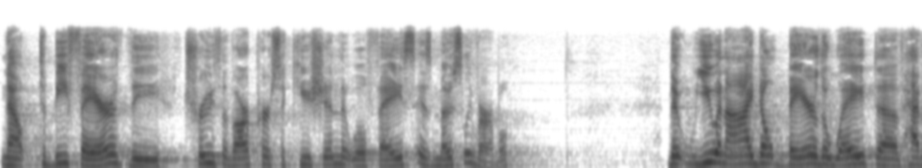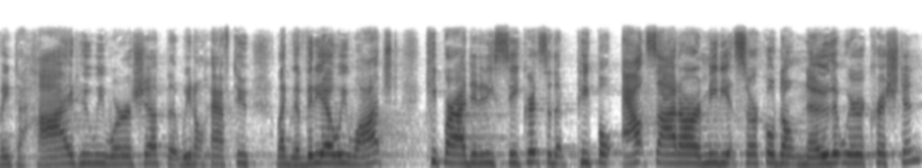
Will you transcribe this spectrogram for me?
Now, to be fair, the truth of our persecution that we'll face is mostly verbal. That you and I don't bear the weight of having to hide who we worship, that we don't have to, like the video we watched, keep our identity secret so that people outside our immediate circle don't know that we're a Christian.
